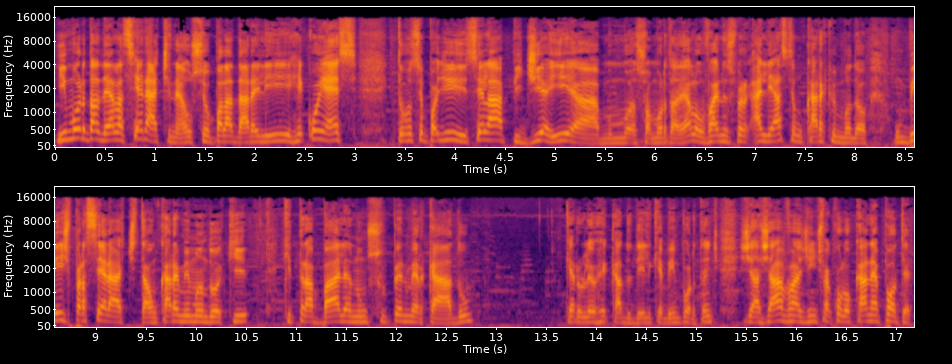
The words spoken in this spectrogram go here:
E mortadela cerati, né? O seu paladar, ele reconhece. Então você pode, sei lá, pedir aí a, a sua mortadela ou vai no supermercado. Aliás, tem um cara que me mandou. Um beijo pra cerati, tá? Um cara me mandou aqui que trabalha num supermercado. Quero ler o recado dele, que é bem importante. Já já a gente vai colocar, né, Potter?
